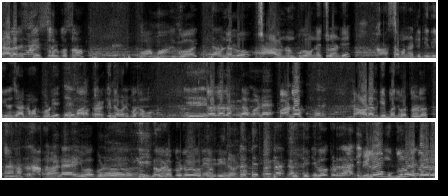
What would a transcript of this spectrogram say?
చాలా రిస్క్ తోలుకొస్తున్నాం అమ్మ ఇగో కొండలు చాలా నునుపుగా ఉన్నాయి చూడండి. కాస్త మనం ఇట్లా కిందికి జారినాం అనుకోండి అక్కడ కింద పడిపోతాము. పాండు. రావడానికి ఇబ్బంది పడుతున్నాడు. ఆయన యువకుడు. యువకుడు. యువకుడు. రాని వీళ్ళు ముగ్గురు ఒకరు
